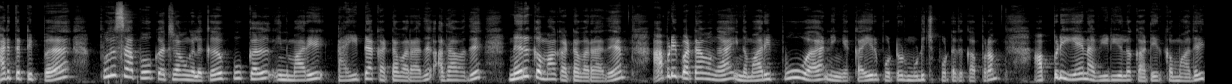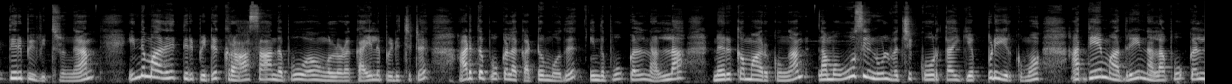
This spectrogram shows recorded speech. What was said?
அடுத்த டிப்பு புதுசாக பூ கட்டுறவங்களுக்கு பூக்கள் இந்த மாதிரி டைட்டாக கட்ட வராது. அதாவது நெருக்கமாக கட்ட வராது. அப்படிப்பட்டவங்க இந்த மாதிரி பூவை நீங்கள் கயிறு போட்டு ஒரு முடிச்சு போட்டதுக்கப்புறம் அப்படியே நான் வீடியோவில் காட்டியிருக்க மாதிரி திருப்பி விட்டுருங்க. இந்த மாதிரி திருப்பிட்டு கிராஸாக அந்த பூவை உங்களோட கையில் பிடிச்சிட்டு அடுத்த பூக்களை கட்டும்போது இந்த பூக்கள் நல்லா நெருக்கமாக இருக்குங்க. நம்ம ஊசி நூல் வச்சு கோர்த்தா எப்படி இருக்குமோ அதே மாதிரி நல்லா பூக்கள்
